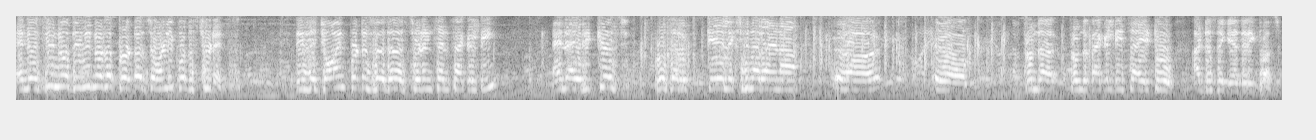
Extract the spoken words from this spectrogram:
And as you know, this is not a protest only for the students. This is a joint protest with the students and faculty. And I request Professor K. Lakshminarayana uh, uh, from the from the faculty side to address the gathering first.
